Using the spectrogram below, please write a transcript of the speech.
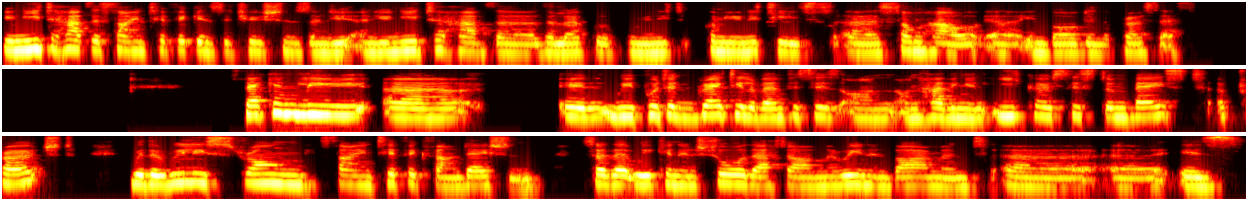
You need to have the scientific institutions and you, and you need to have the, the local community, communities uh, somehow uh, involved in the process. Secondly, uh, it, we put a great deal of emphasis on, on having an ecosystem-based approach with a really strong scientific foundation so that we can ensure that our marine environment uh, uh, is,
